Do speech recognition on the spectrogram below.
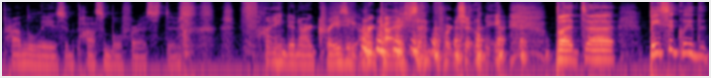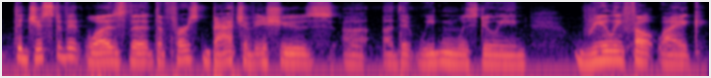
probably is impossible for us to find in our crazy archives, unfortunately. But uh, basically, the, the, gist of it was the the first batch of issues uh, uh, that Whedon was doing really felt like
